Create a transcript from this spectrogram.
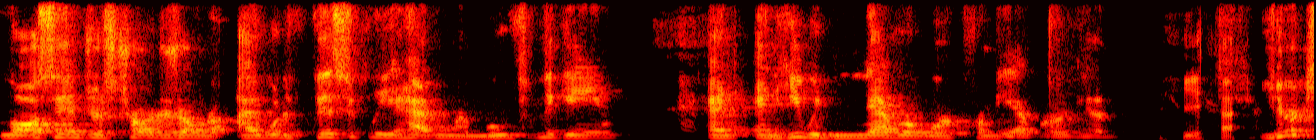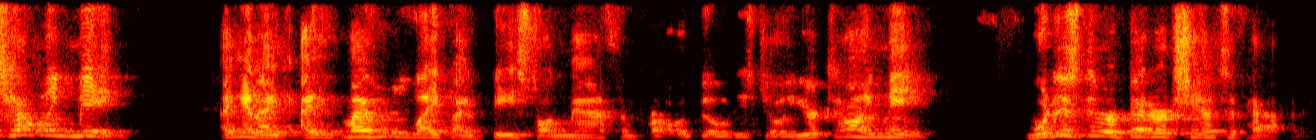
Los Angeles Chargers owner, I would have physically had him removed from the game, and and he would never work for me ever again. Yeah. You're telling me again, I, I my whole life I based on math and probabilities, Joe. You're telling me what is there a better chance of happening?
